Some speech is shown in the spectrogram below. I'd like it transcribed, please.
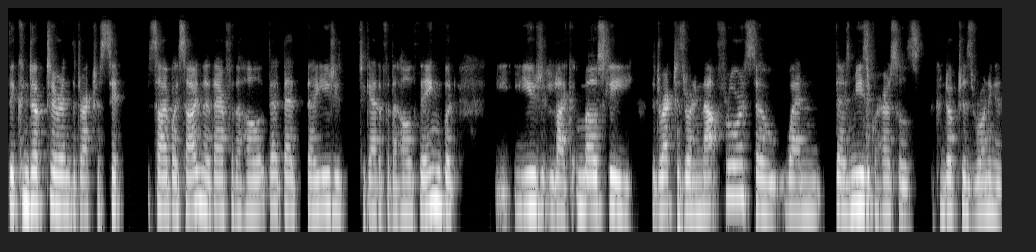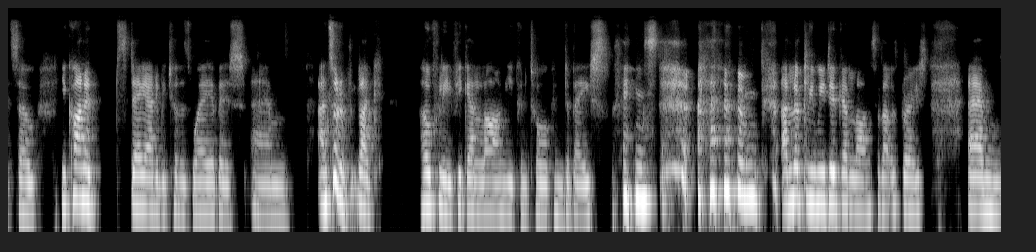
the conductor and the director sit side by side and they're there for the whole. They're, they're, they're usually together for the whole thing, but usually like mostly the director's running that floor. So when there's music rehearsals, the conductor's running it. So you kind of stay out of each other's way a bit, um, and sort of like hopefully if you get along you can talk and debate things and luckily we did get along so that was great um,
